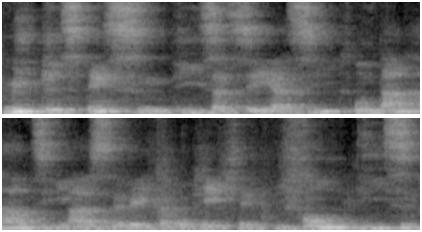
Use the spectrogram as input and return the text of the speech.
mittels dessen dieser Seher sieht und dann haben sie die äußere Welt der Objekte, die von diesem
